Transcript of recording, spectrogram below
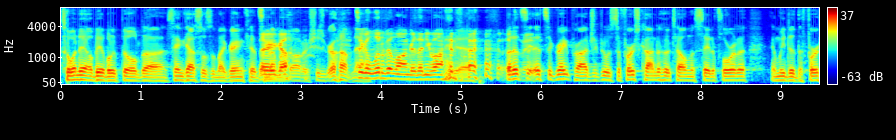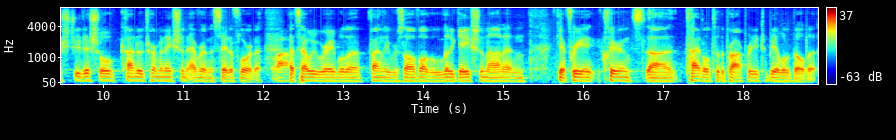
so one day I'll be able to build uh, sandcastles with my grandkids There and my daughter. She's grown up now. Took a little bit longer than you wanted. Yeah, but it's it's a great project. It was the first condo hotel in the state of Florida, and we did the first judicial condo termination ever in the state of Florida. Wow. That's how we were able to finally resolve all the litigation on it and get free clearance uh, title to the property to be able to build it.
